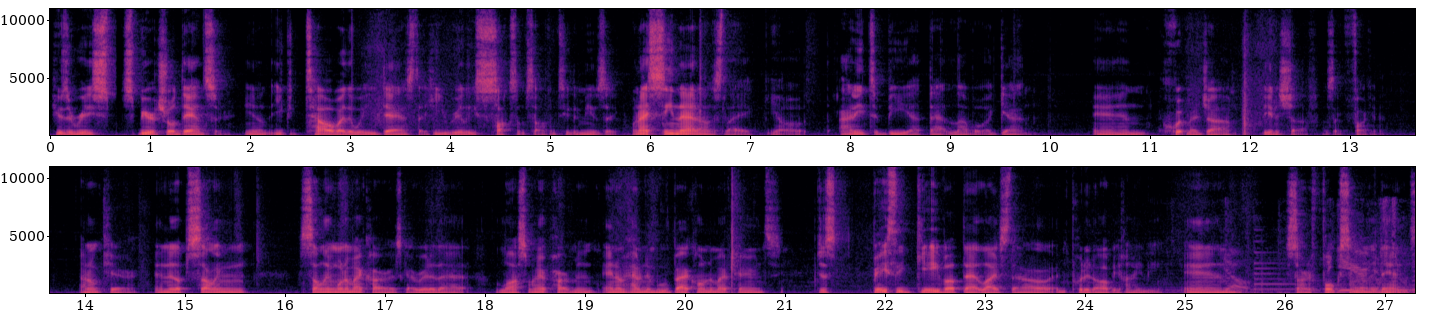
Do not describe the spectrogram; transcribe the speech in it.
He was a really spiritual dancer. You know, you could tell by the way he danced that he really sucks himself into the music. When I seen that, I was like, yo, I need to be at that level again. And quit my job being a chef. I was like, fuck it. I don't care. Ended up selling selling one of my cars, got rid of that, lost my apartment, and I'm having to move back home to my parents. Just basically gave up that lifestyle and put it all behind me and started focusing on the dance.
